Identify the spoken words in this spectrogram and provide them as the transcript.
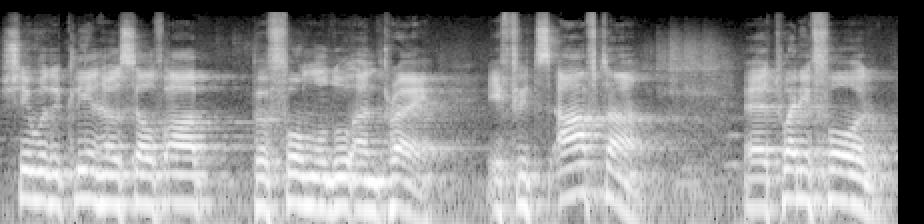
she would clean herself up perform wudu and pray. If it's after a 24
